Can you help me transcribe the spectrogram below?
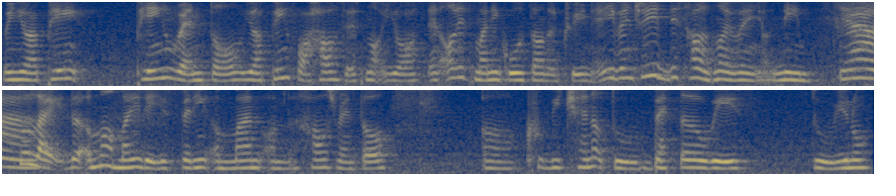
when you are paying paying rental, you are paying for a house that's not yours, and all this money goes down the drain, and eventually this house is not even in your name. Yeah. So like the amount of money that you're spending a month on the house rental, uh, could be channeled to better ways to you know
